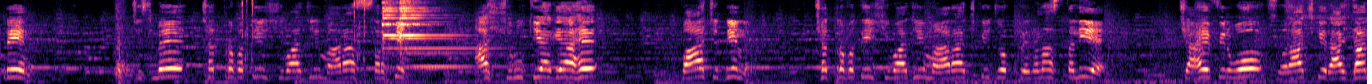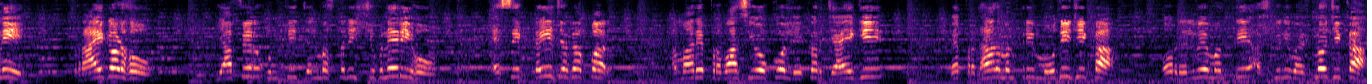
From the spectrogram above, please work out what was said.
ट्रेन, जिसमें छत्रपति शिवाजी महाराज सर्किट आज शुरू किया गया है, पाँच दिन छत्रपति शिवाजी महाराज की जो प्रेरणा स्थली है, चाहे फिर वो स्वराज की राजधानी रायगढ़ हो, या फिर उनकी जन्मस्थली शिवनेरी हो, ऐसे कई जगह पर हमारे प्रवासियों को लेकर जाएगी। मैं प्रधानमंत्री मोदी जी का और रेलवे मंत्री अश्विनी वैष्णव जी का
